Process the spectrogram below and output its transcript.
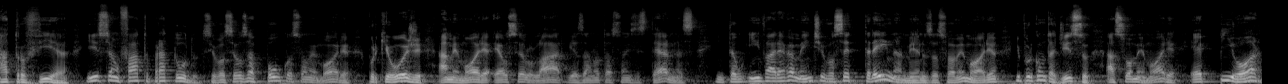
atrofia. Isso é um fato para tudo. Se você usa pouco a sua memória, porque hoje a memória é o celular e as anotações externas, então invariavelmente você treina menos a sua memória e por conta disso a sua memória é pior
